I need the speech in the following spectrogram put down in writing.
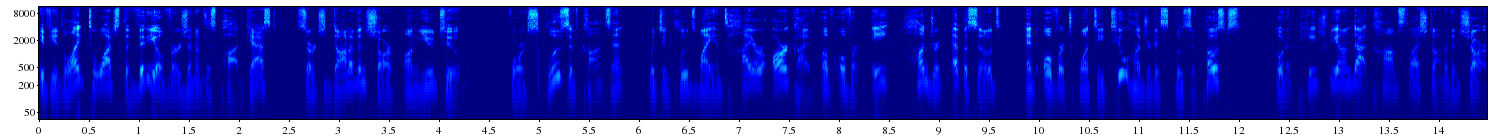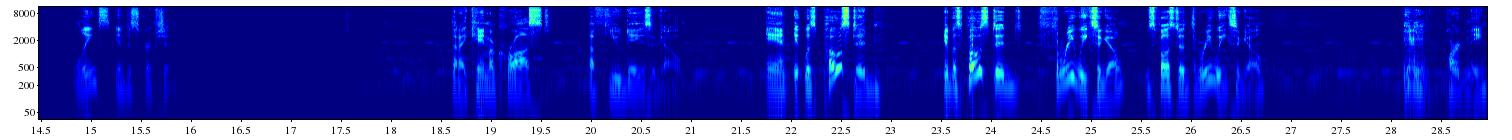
If you'd like to watch the video version of this podcast, search Donovan Sharpe on YouTube. For exclusive content, which includes my entire archive of over 800 episodes and over 2,200 exclusive posts, go to patreon.com slash Donovan Sharpe. Links in description. That I came across a few days ago. And it was posted, it was posted three weeks ago. It was posted three weeks ago. Pardon me.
